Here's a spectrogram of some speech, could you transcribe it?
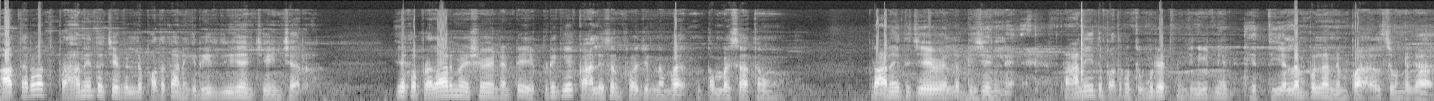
ఆ తర్వాత ప్రాణిత చెవిళ్ళ పథకానికి రీడిజైన్ చేయించారు. ఇక ప్రధానమైన విషయం ఏంటంటే ఇప్పటికే కాళేశ్వరం ప్రాజెక్ట్ నంబర్ తొంభై శాతం ప్రాణేత చేయవేళ్ళ డిజైన్లే. ప్రాణీత పథకం తుమ్మిరెట్టు నుంచి నీటిని ఎత్తి ఎల్లంపుల్లా నింపాల్సి ఉండగా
